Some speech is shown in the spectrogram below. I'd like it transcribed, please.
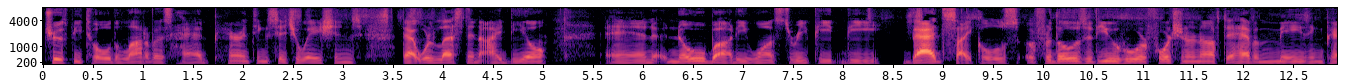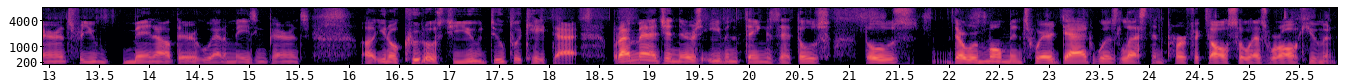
truth be told, a lot of us had parenting situations that were less than ideal and nobody wants to repeat the bad cycles. For those of you who are fortunate enough to have amazing parents, for you men out there who had amazing parents, uh, you know, kudos to you. Duplicate that. But I imagine there's even things that those those there were moments where dad was less than perfect, also, as we're all human.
